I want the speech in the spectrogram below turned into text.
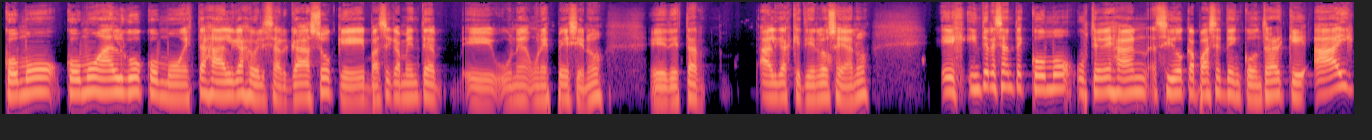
cómo, algo como estas algas o el sargazo, que es básicamente eh, una, especie ¿no? Eh, de estas algas que tiene el océano, es interesante cómo ustedes han sido capaces de encontrar que hay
